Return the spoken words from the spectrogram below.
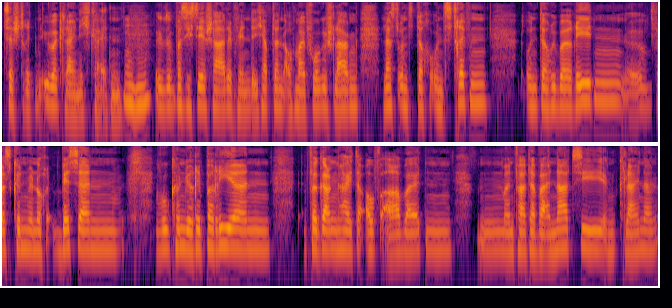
zerstritten über Kleinigkeiten, mhm. Also, was ich sehr schade finde. Ich habe dann auch mal vorgeschlagen, lasst uns doch uns treffen und darüber reden, was können wir noch bessern, wo können wir reparieren, Vergangenheit aufarbeiten. Mein Vater war ein Nazi, ein kleiner,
